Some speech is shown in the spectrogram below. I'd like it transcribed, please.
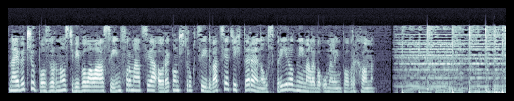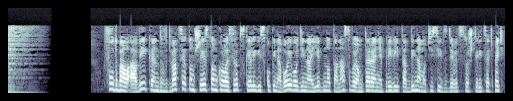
Najväčšiu pozornosť vyvolala asi informácia o rekonštrukcii 20 terénov s prírodným alebo umelým povrchom. Futbal a víkend v 26. kole Srbskej ligy skupina Vojvodina jednota na svojom teréne privíta Dynamo 1945.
